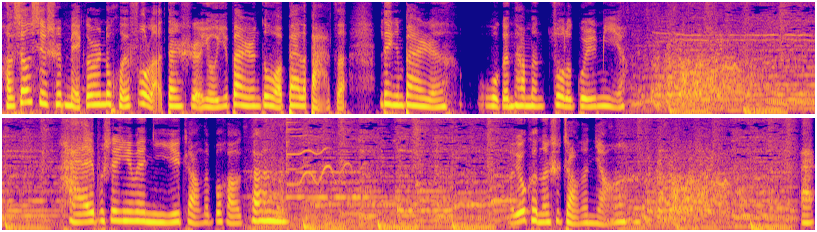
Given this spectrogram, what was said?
好消息是每个人都回复了，但是有一半人跟我拜了把子，另一半人我跟他们做了闺蜜，还不是因为你长得不好看，有可能是长得娘啊。哎，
